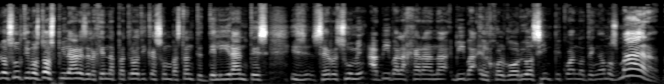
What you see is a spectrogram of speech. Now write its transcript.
Los últimos dos pilares de la agenda patriótica son bastante delirantes y se resumen a viva la jarana, viva el holgorio, siempre y cuando tengamos mar.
